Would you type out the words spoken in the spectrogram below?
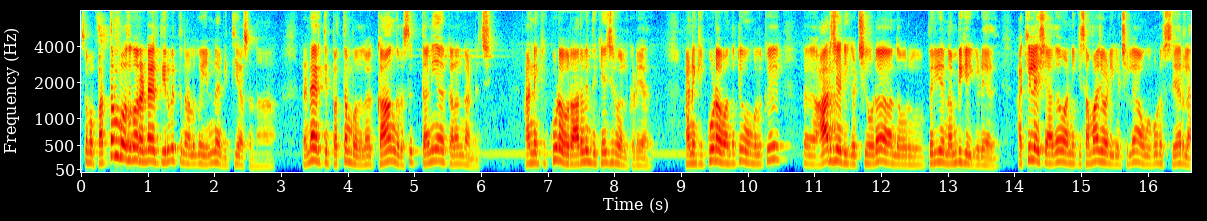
ஸோ இப்போ பத்தொம்போதுக்கும் ரெண்டாயிரத்தி இருபத்தி நாலுக்கும் என்ன வித்தியாசம்னா ரெண்டாயிரத்தி பத்தொம்போதில் காங்கிரஸ் தனியாக கலங்காண்டுச்சு அன்னைக்கு கூட ஒரு அரவிந்த் கெஜ்ரிவால் கிடையாது. அன்னைக்கு கூட வந்துட்டு உங்களுக்கு ஆர்ஜேடி கட்சியோட அந்த ஒரு பெரிய நம்பிக்கை கிடையாது. அகிலேஷ் யாதவ் அன்னைக்கு சமாஜ்வாடி கட்சியில் அவங்க கூட சேரலை.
